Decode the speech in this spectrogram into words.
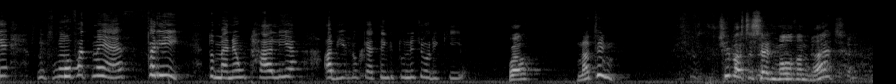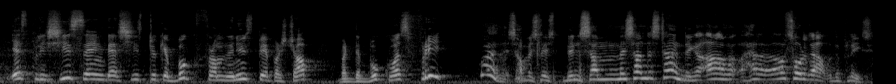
कि मुफ्त में है फ्री तो मैंने उठा लिया अब ये लोग कहते हैं कि तूने चोरी की है Well, Nothing. she must have said more than that. Yes, please. She's saying that she took a book from the newspaper shop, but the book was free. Well, there's obviously been some misunderstanding. I'll, I'll sort it out with the police.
